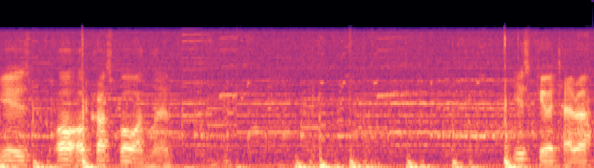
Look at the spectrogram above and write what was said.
Use auto crossbow on them. Use Cure Terra.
